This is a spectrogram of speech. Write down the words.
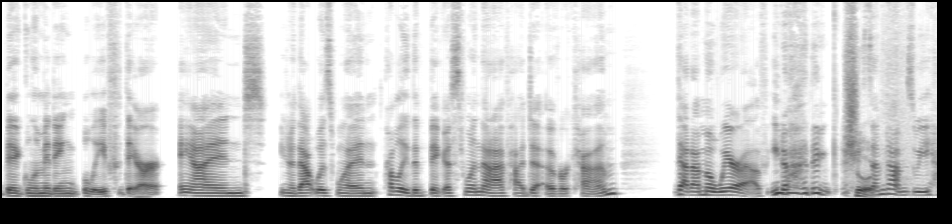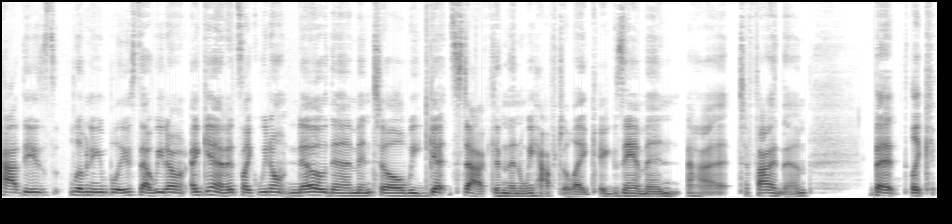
big limiting belief there. And, you know, that was one, probably the biggest one that I've had to overcome that I'm aware of. You know, I think Sure. sometimes we have these limiting beliefs that we don't, again, it's like we don't know them until we get stuck and then we have to like examine uh, to find them. But like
